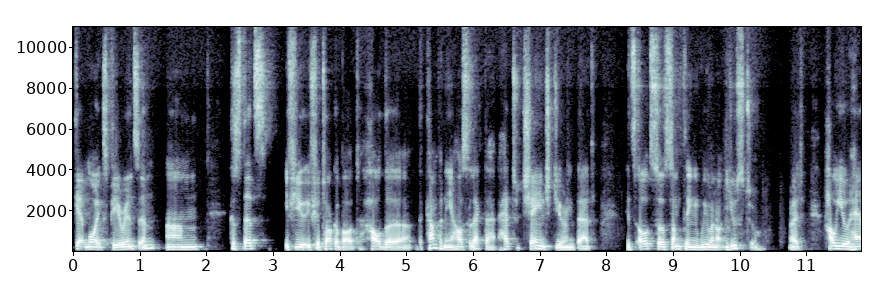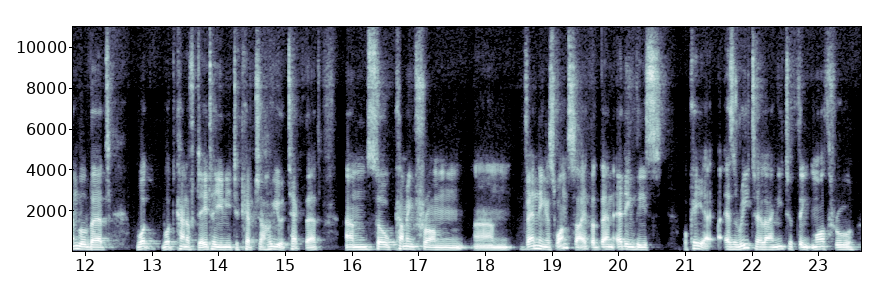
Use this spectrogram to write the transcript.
get more experience in. Because um, that's if you if you talk about how the the company how selecta had to change during that, it's also something we were not used to, right? how you handle that, what what kind of data you need to capture, how you attack that. Um, so coming from um, vending is one side, but then adding these. Okay, as a retailer, I need to think more through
